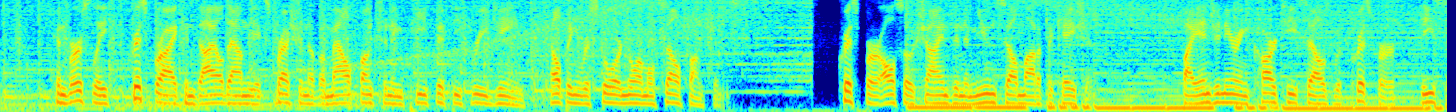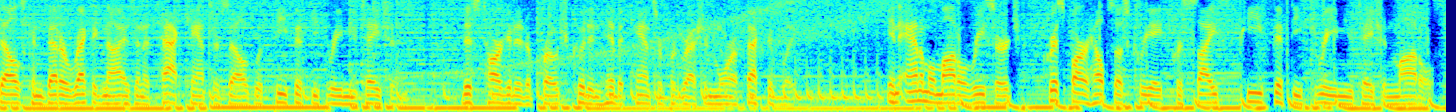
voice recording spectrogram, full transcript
Conversely, CRISPR can dial down the expression of a malfunctioning p53 gene, helping restore normal cell functions. CRISPR also shines in immune cell modification. By engineering CAR T cells with CRISPR, these cells can better recognize and attack cancer cells with p53 mutations, this targeted approach could inhibit cancer progression more effectively. In animal model research, CRISPR helps us create precise p53 mutation models.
